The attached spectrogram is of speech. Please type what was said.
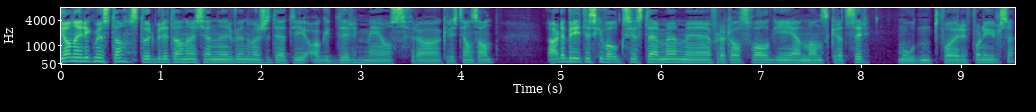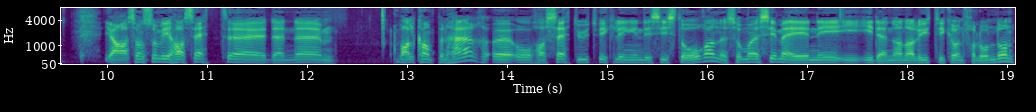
Jan Erik Mustad, Storbritannia kjenner ved Universitetet i Agder, med oss fra Kristiansand. Er det britiske valgsystemet med flertallsvalg i enmannskretser modent for fornyelse? Ja, sånn som vi har sett eh, denne valgkampen her, og har sett utviklingen de siste årene, så må jeg si meg enig i, i denne analytikeren fra London,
